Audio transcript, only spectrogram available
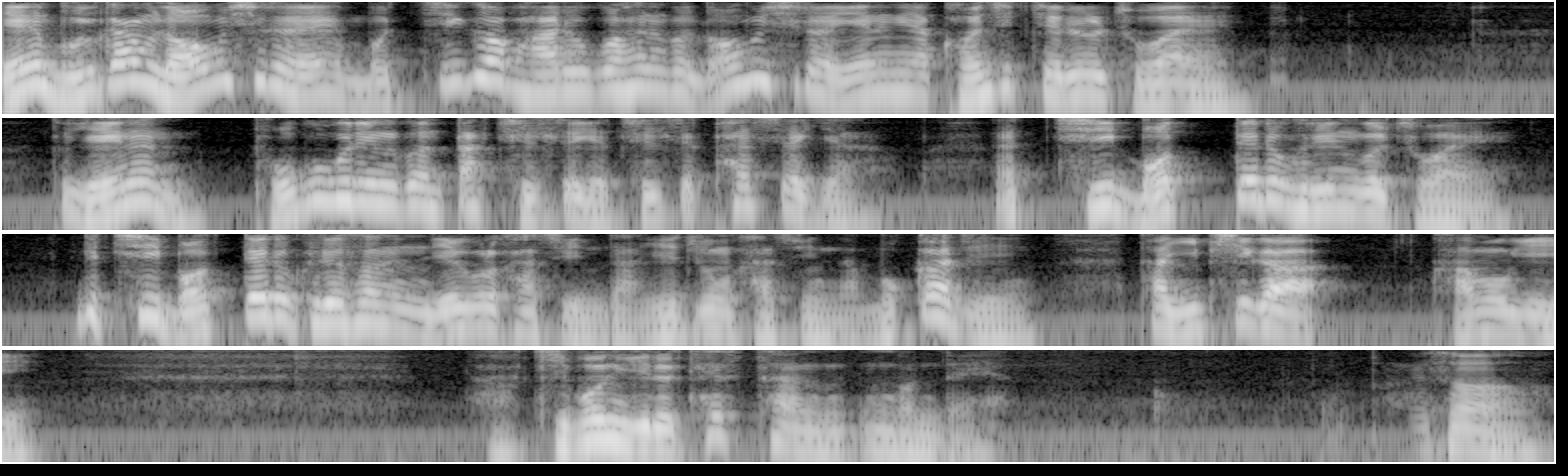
얘는 물감을 너무 싫어해. 뭐 찍어 바르고 하는 걸 너무 싫어해. 얘는 그냥 건식 재료를 좋아해. 또 얘는 보고 그리는 건 딱 질색이야. 질색 팔색이야. 아, 지 멋대로 그리는 걸 좋아해. 근데 지 멋대로 그려서는 예고를 갈 수 있나? 예중을 갈 수 있나? 못 가지. 다 입시가 과목이 아, 기본기를 테스트한 건데. 그래서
